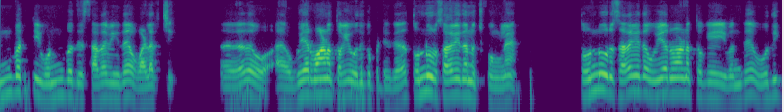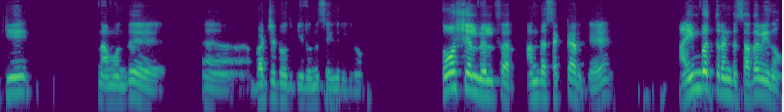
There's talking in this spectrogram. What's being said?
எண்பத்தி ஒன்பது சதவீத வளர்ச்சி. அதாவது உயர்வான தொகை ஒதுக்கப்பட்டிருக்கிறது தொண்ணூறு சதவீதம்னு வச்சுக்கோங்களேன். தொண்ணூறு சதவீத உயர்வான தொகையை வந்து ஒதுக்கி நாம் வந்து பட்ஜெட் ஒதுக்கீடு வந்து செய்திருக்கிறோம். சோசியல் வெல்ஃபேர் அந்த செக்டருக்கு ஐம்பத்தி ரெண்டு சதவீதம்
